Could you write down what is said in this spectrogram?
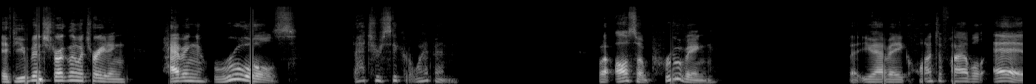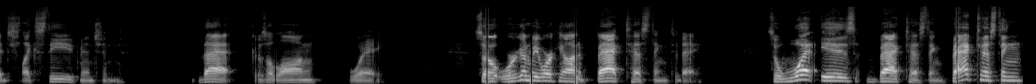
if you've been struggling with trading, having rules, that's your secret weapon. But also proving that you have a quantifiable edge, like Steve mentioned, that goes a long way. So we're going to be working on back testing today. So what is backtesting? Backtesting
